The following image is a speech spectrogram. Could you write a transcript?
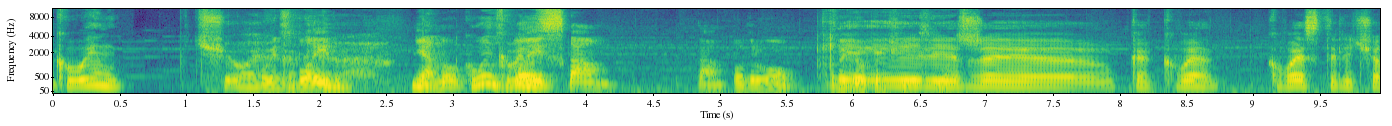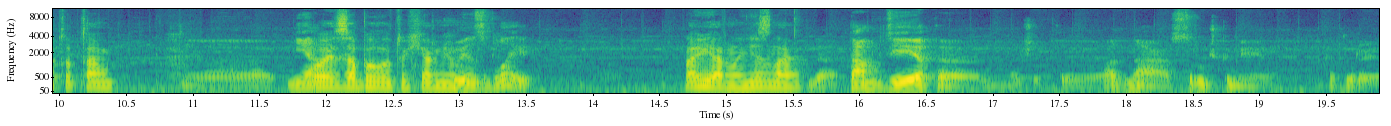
Queen... Чё? Queen's Blade? её? Не, ну Queen's Queen's- Blade там, там по-другому, по такой причине Или же как кве- квест или что-то там. Э, Нет, Ой, забыл эту херню. Queen's Blade, Наверное, не знаю. да. Там, где это, значит, э, одна с ручками, которая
